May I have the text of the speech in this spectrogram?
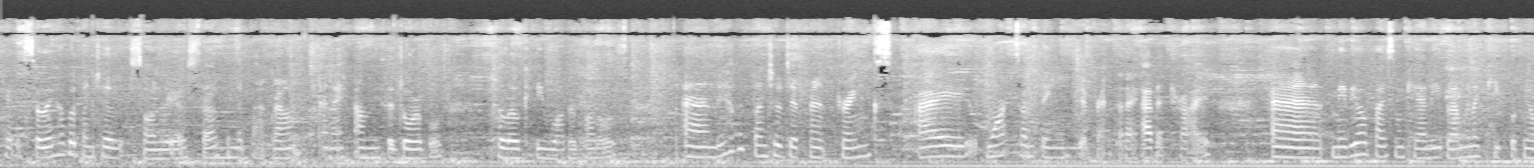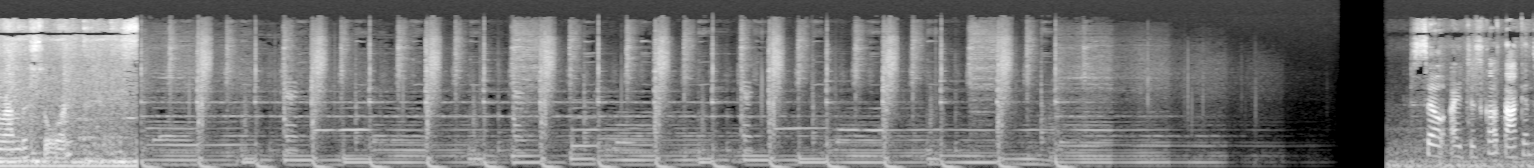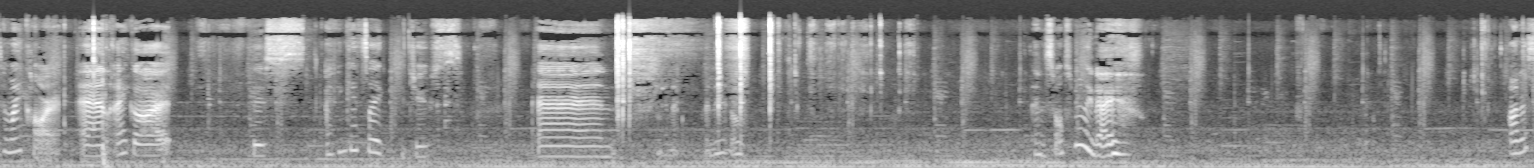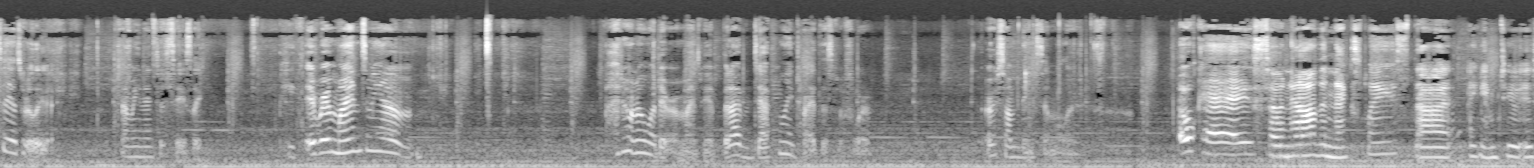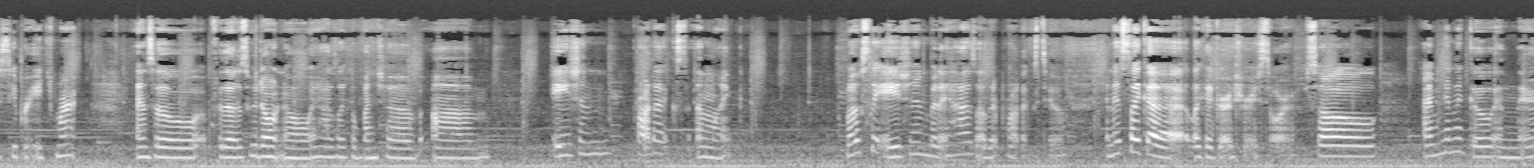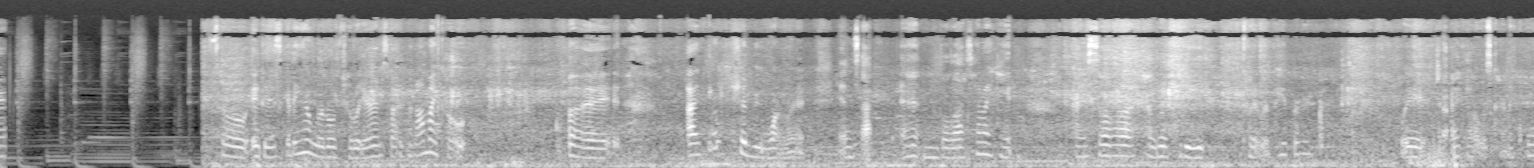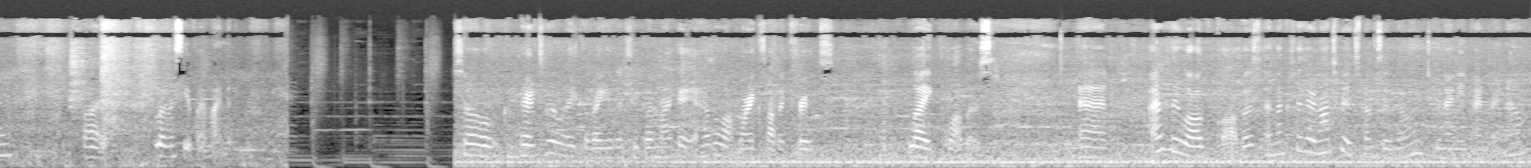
Okay, so they have a bunch of Sanrio stuff in the background and I found these adorable Hello Kitty water bottles. And they have a bunch of different drinks. I want something different that I haven't tried. And maybe I'll buy some candy but I'm gonna keep looking around the store So I just got back into my car and I got this, I think it's like juice. And I'm gonna open it. Oh. And it smells really nice. Honestly, it's really good. I mean, it just tastes like peach. It reminds me of, I don't know what it reminds me of, but I've definitely tried this before. Or something similar. Okay, so now the next place that I came to is Super H Mart. And so for those who don't know, it has like a bunch of um, Asian products and like mostly Asian, but it has other products too. And it's like a like a grocery store. So I'm gonna go in there. So it is getting a little chillier, so I put on my coat. But I think it should be warmer inside. And the last time I came, I saw Hello Kitty toilet paper, which I thought was kind of cool, but let me see if I find it. So compared to like a regular supermarket, it has a lot more exotic fruits, like guavas. And I actually love guavas, and actually they're not too expensive. They're only $2.99 right now.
